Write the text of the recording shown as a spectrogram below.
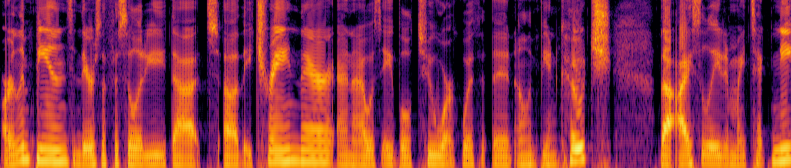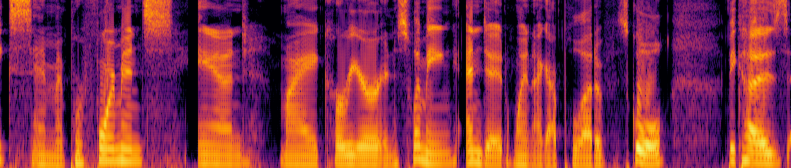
are Olympians, and there's a facility that uh, they train there. And I was able to work with an Olympian coach that isolated my techniques and my performance. And my career in swimming ended when I got pulled out of school because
